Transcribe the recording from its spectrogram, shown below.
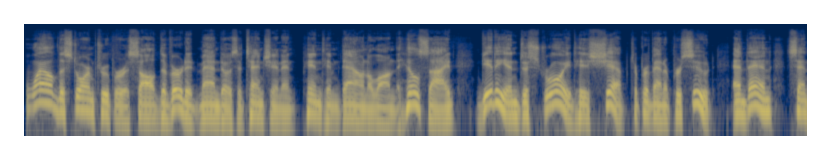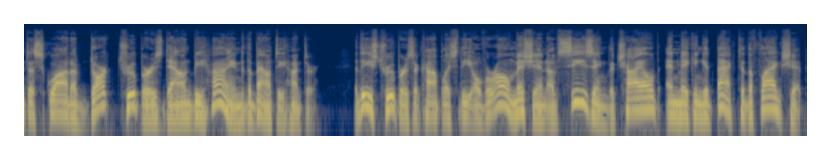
While the stormtrooper assault diverted Mando's attention and pinned him down along the hillside, Gideon destroyed his ship to prevent a pursuit and then sent a squad of dark troopers down behind the bounty hunter. These troopers accomplished the overall mission of seizing the child and making it back to the flagship,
